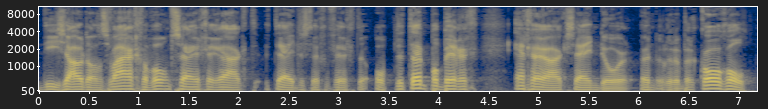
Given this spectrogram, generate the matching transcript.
die zou dan zwaar gewond zijn geraakt tijdens de gevechten op de Tempelberg en geraakt zijn door een rubberkogel.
